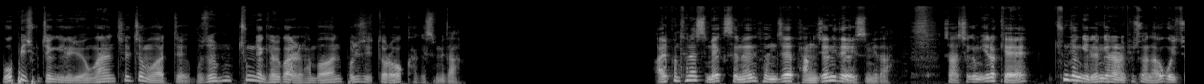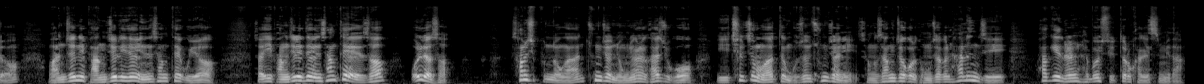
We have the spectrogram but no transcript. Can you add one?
모피 충전기를 이용한 7.5W 무선 충전 결과를 한번 보실 수 있도록 하겠습니다. 아이폰 10s 맥스는 현재 방전이 되어 있습니다. 자 지금 이렇게 충전기를 연결하는 표시가 나오고 있죠. 완전히 방전이 되어 있는 상태고요. 자, 이 방전이 되어 있는 상태에서 올려서 30분 동안 충전 용량을 가지고 이 7.5W 무선 충전이 정상적으로 동작을 하는지 확인을 해볼 수 있도록 하겠습니다.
